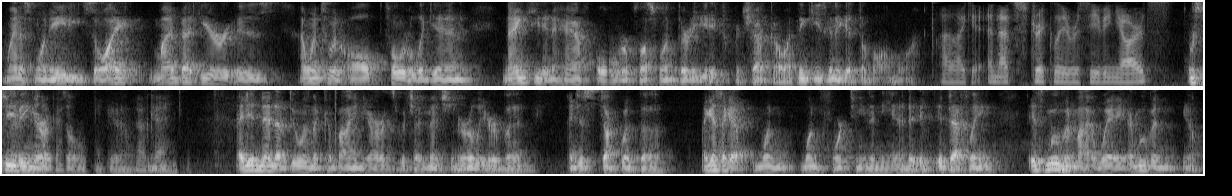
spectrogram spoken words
minus 180. So I, my bet here is I went to an all total again. 19 and a half over plus 138 for Pacheco. I think he's going to get the ball more. I like it. And that's strictly receiving yards? Receiving yards only, yeah. Okay. Mm-hmm. I didn't end up doing the combined yards, which I mentioned earlier, but I just stuck with the. I guess I got one 114 in the end. It, it definitely it's moving my way or moving you know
